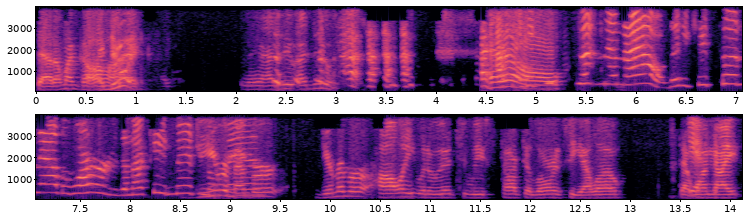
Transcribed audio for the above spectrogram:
that. Oh my god. I knew it. Yeah, I knew. I knew. it. Hell. He keeps putting them out. He keeps putting out the words, and I keep missing Do you them, remember? Do you remember Holly when we went to we talked to Lauren Cielo that Yeah. one night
